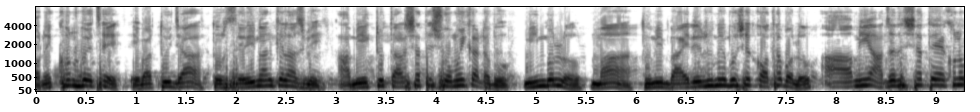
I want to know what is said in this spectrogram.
অনেকক্ষণ হয়েছে, এবার তুই যা, তোর সেলিম আঙ্কেল আসবে, আমি একটু তার সাথে সময় কাটাবো। মিম বলল, মা, তুমি বাইরের রুমে বসে কথা বলো, আমি আজাদের সাথে এখনও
